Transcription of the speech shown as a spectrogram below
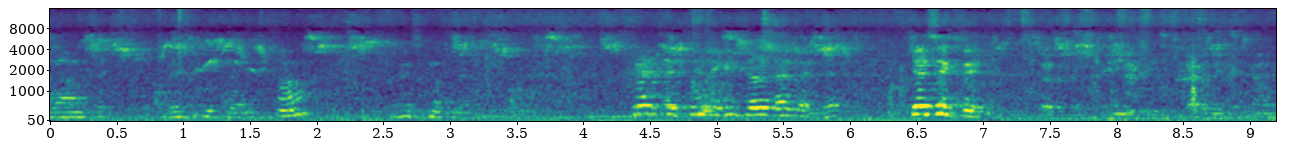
आराम से। रिस्क हाँ? रिस्क मत ले चढ़ सकते लेकिन डर लग जाए कर सकते हैं, कर भी सकते चढ़ सकते हैं हैं, कर भी सकते हैं।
